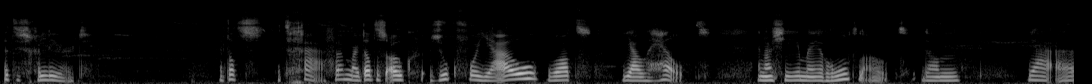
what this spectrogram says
het is geleerd. En dat is het gave, maar dat is ook zoek voor jou wat jou helpt. En als je hiermee rondloopt, dan ja, uh,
